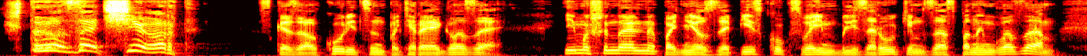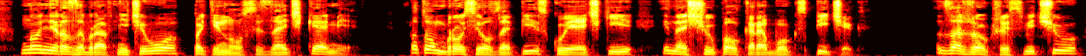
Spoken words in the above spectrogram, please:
«Что за черт?» — сказал Курицын, потирая глаза, и машинально поднес записку к своим близоруким заспанным глазам, но, не разобрав ничего, потянулся за очками. Потом бросил записку и очки и нащупал коробок спичек. Зажегши свечу,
